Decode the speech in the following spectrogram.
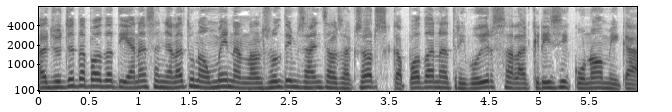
El jutjat de Pau de Tiana ha assenyalat un augment en els últims anys als exhorts que poden atribuir-se a la crisi econòmica.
